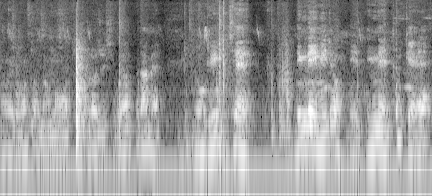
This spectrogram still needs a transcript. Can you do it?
어, 이거 또 너무 불러주시고요. 그 다음에 여기 제 닉네임 통깨.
